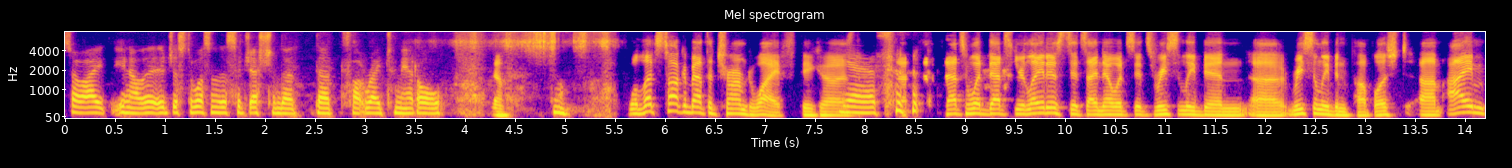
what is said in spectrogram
so I, you know, it just wasn't a suggestion that that felt right to me at all. Yeah. Well, let's talk about the Charmed Wife because yes. that, that's what that's your latest. It's I know it's it's recently been uh, recently been published. Um, I'm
